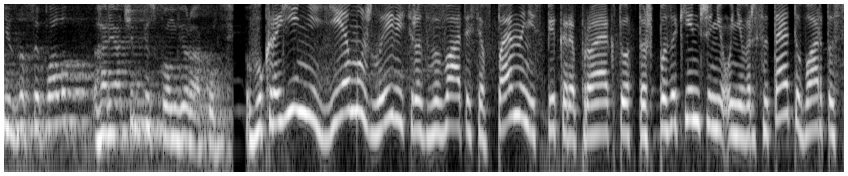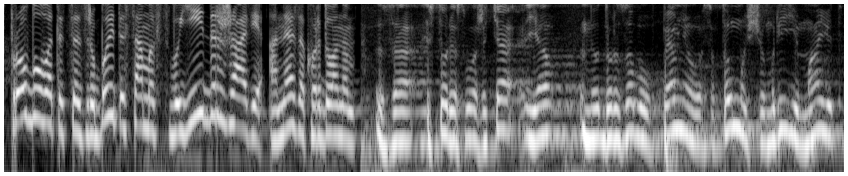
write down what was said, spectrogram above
і засипало гарячим піском в Іраку. В Україні є можливість розвиватися, впевнені спікери проекту. Тож по закінченні університету варто спробувати це зробити саме в своїй державі, а не за кордоном. за історію свого життя я неодноразово впевнювався в тому, що мрії мають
